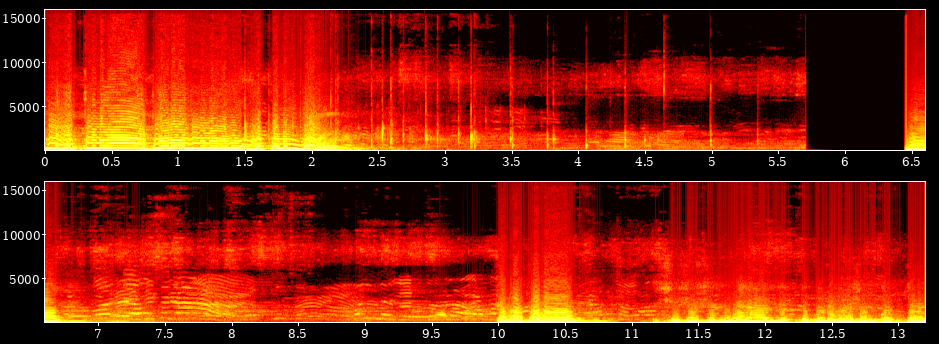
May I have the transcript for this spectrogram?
কিন্তু হচ্ছে না জোরে দিতে হবে এরপরে শিশু শিল্পীরা নৃত্য পরিবেশন করছেন।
